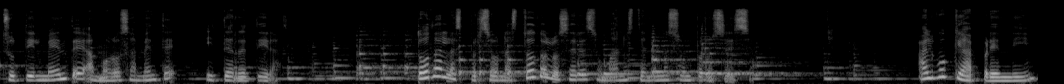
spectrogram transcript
sutilmente, amorosamente y te retiras. Todas las personas, todos los seres humanos tenemos un proceso. Algo que aprendí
